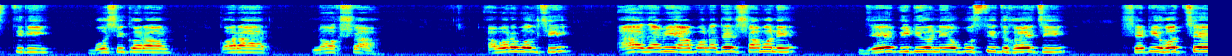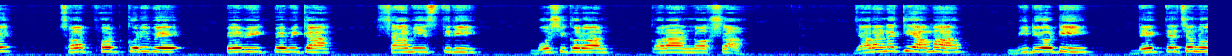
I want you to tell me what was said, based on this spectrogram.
স্ত্রী বশীকরণ করার নকশা। আবারও বলছি, আজ আমি আপনাদের সামনে যে ভিডিও নিয়ে উপস্থিত হয়েছি, সেটি হচ্ছে ছটফট করিবে প্রেমিক, প্রেমিকা, স্বামী, স্ত্রী, বশীকরণ করার নকশা। যারা নাকি আমার ভিডিওটি দেখতেছেন ও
